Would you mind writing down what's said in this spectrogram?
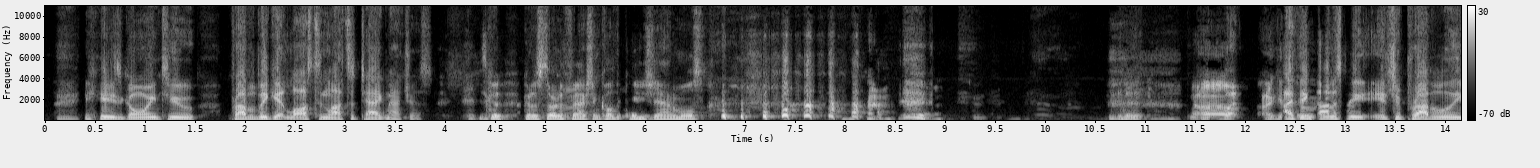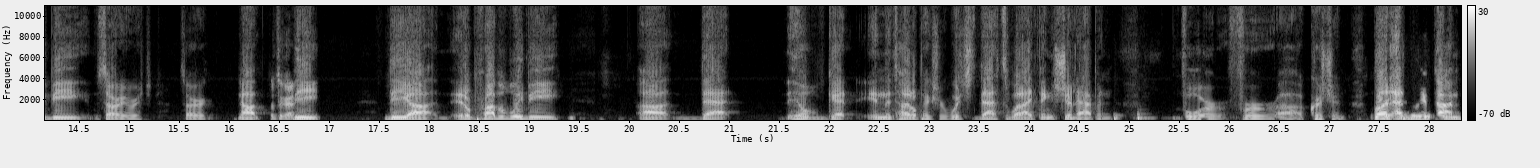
he's going to probably get lost in lots of tag matches. He's gonna, gonna start a faction called the Caged Animals. And it- Uh, but I, I think honestly, it should probably be. Sorry, Rich. Sorry, Rick. no. that's okay. The the uh, it'll probably be uh, that he'll get in the title picture, which that's what I think should happen for for uh, Christian. But at the same time,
